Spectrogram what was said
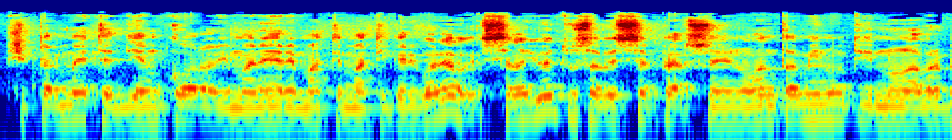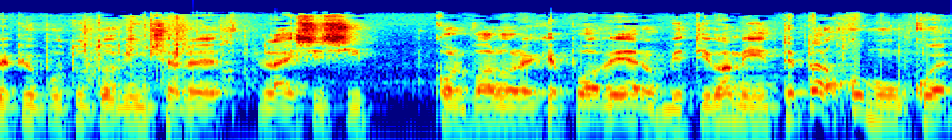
Ci permette di ancora rimanere matematica rigore. Se la Juventus avesse perso nei 90 minuti non avrebbe più potuto vincere l'ICC col valore che può avere obiettivamente, però comunque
